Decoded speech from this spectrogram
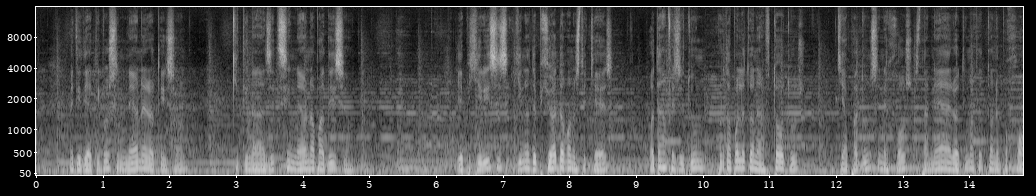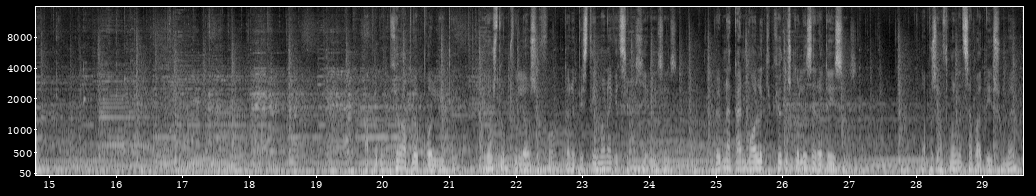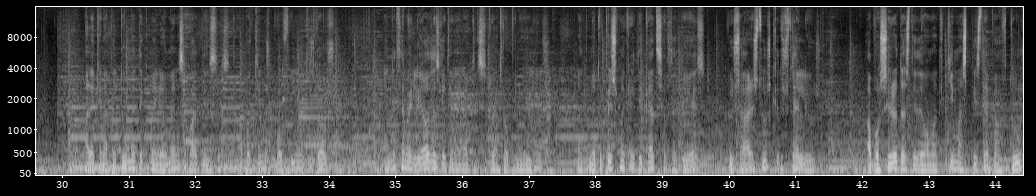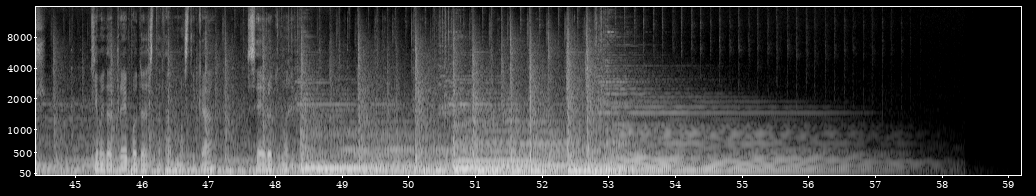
με τη διατύπωση νέων ερωτήσεων και την αναζήτηση νέων απαντήσεων. Οι επιχειρήσεις γίνονται πιο ανταγωνιστικές όταν αμφισβητούν πρώτα απ' όλα τον εαυτό τους και απαντούν συνεχώς στα νέα ερωτήματα των εποχών. Από τον πιο απλό πολίτη έως τον φιλόσοφο, τον επιστήμονα και τις επιχειρήσεις, πρέπει να κάνουμε όλο και πιο δύσκολες ερωτήσεις. Να προσπαθούμε να τις απαντήσουμε, αλλά και να πετούμε τεκμηριωμένες απαντήσεις από εκείνους που οφείλουν να τις δώσουν. Είναι θεμελιώδες για την ανάπτυξη του ανθρώπινου είδους να αντιμετωπίσουμε κριτικά τις αυθεντίες, τους άριστους και τους τέλειους, αποσύροντας τη δεωματική μας πίστη από αυτούς και μετατρέποντας τα θαυμαστικά σε ερωτηματικά.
